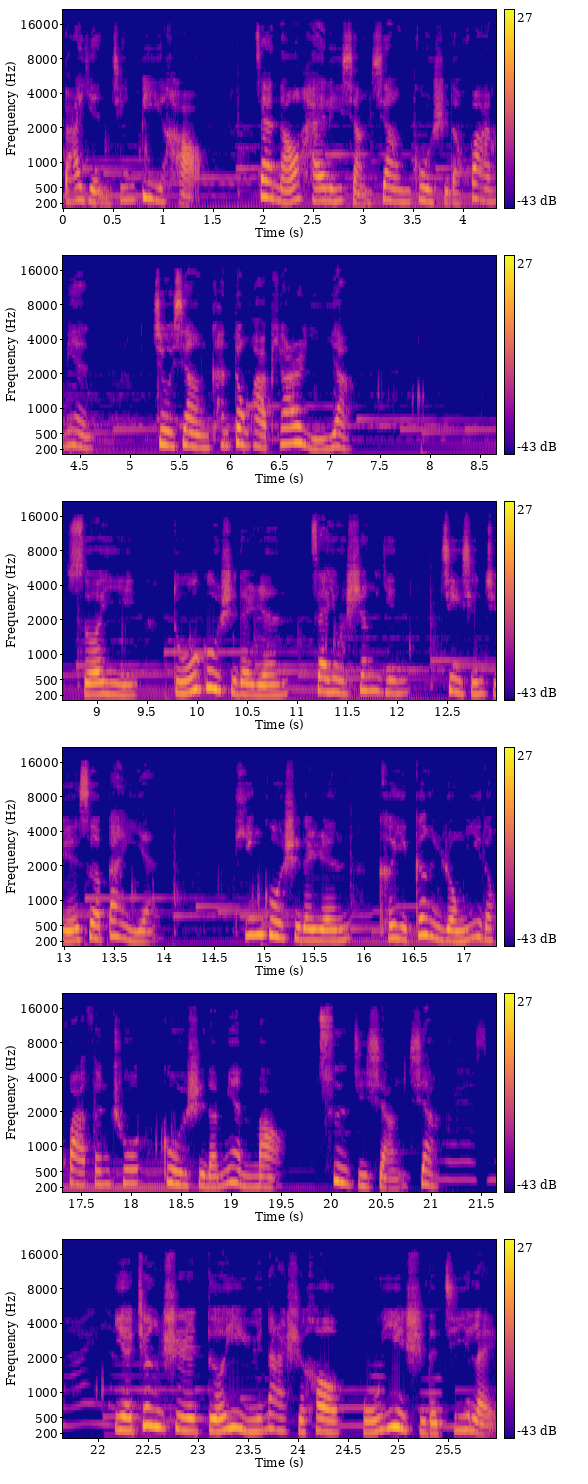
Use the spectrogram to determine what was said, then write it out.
把眼睛闭好，在脑海里想象故事的画面，就像看动画片儿一样。所以。读故事的人在用声音进行角色扮演，听故事的人可以更容易地划分出故事的面貌，刺激想象。也正是得益于那时候无意识的积累，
